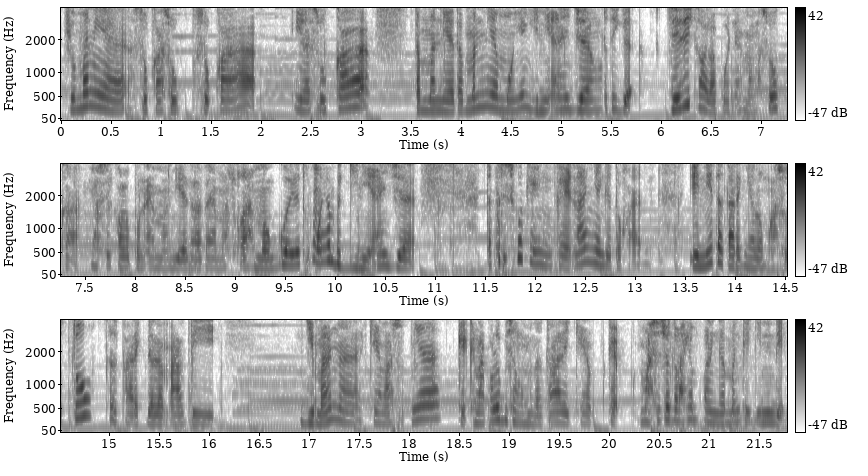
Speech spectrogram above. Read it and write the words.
Cuman ya suka, suka ya suka teman ya teman ya maunya gini aja ngerti gak? Jadi kalaupun emang suka maksudnya kalaupun emang dia ternyata emang suka sama gue dia tuh maunya begini aja. Tapi terus gue kayak kayak nanya gitu kan ini tertariknya lo maksud tuh tertarik dalam arti gimana? Kayak maksudnya kayak kenapa lo bisa ngomong tertarik? Kayak kayak maksud contohnya paling gampang kayak gini deh.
